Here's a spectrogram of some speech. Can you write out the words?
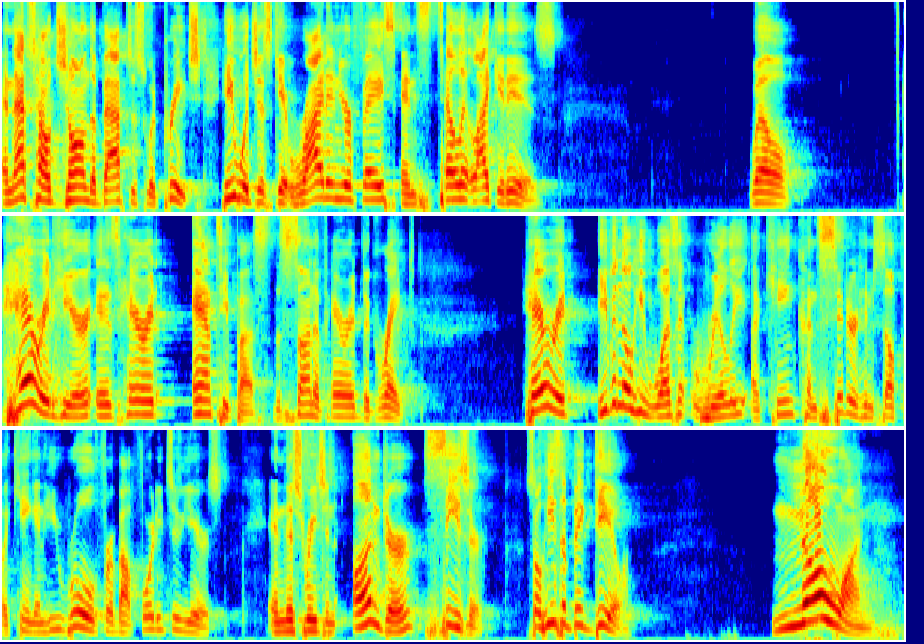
And that's how John the Baptist would preach. He would just get right in your face and tell it like it is. Well, Herod here is Herod Antipas, the son of Herod the Great. Herod, even though he wasn't really a king, considered himself a king, and he ruled for about 42 years in this region under Caesar. So he's a big deal. No one,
